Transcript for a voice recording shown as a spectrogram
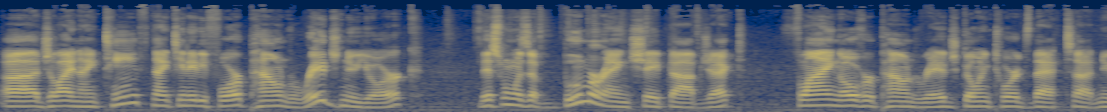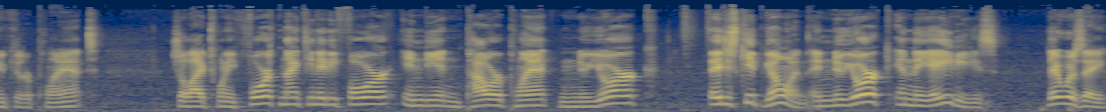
Uh, July 19th, 1984, Pound Ridge, New York. This one was a boomerang shaped object flying over Pound Ridge, going towards that uh, nuclear plant. July 24th, 1984, Indian Power Plant in New York. They just keep going. In New York in the 80s, there was a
